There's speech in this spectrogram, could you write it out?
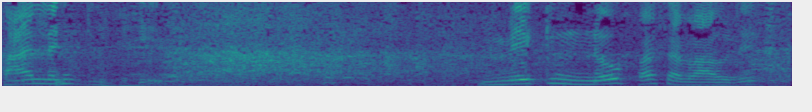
silently, making no fuss about it.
